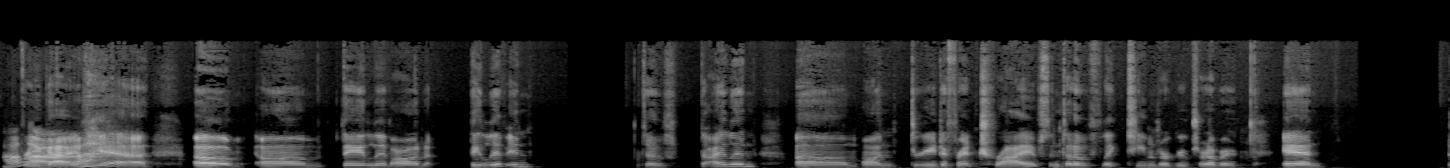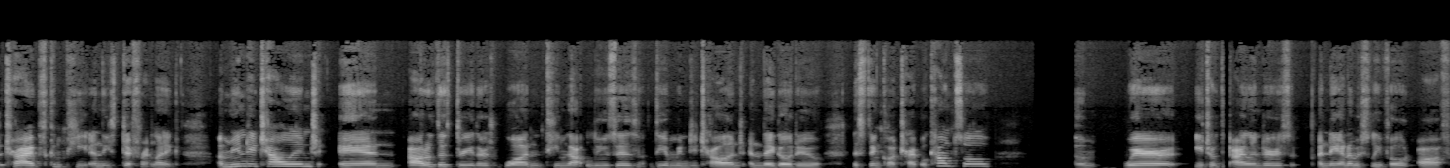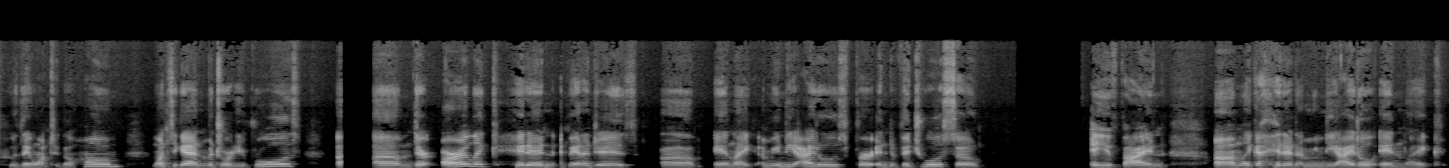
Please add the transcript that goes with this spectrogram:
Ah. For you guys, ah. yeah. Um, um, they live on. They live in parts of the island. Um, on three different tribes instead of like teams or groups or whatever, and the tribes compete in these different like immunity challenge and out of the three there's one team that loses the immunity challenge and they go to this thing called tribal council um, where each of the islanders unanimously vote off who they want to go home. Once again majority rules. Um, there are like hidden advantages um, and like immunity idols for individuals. So if you find um, like a hidden immunity idol in like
